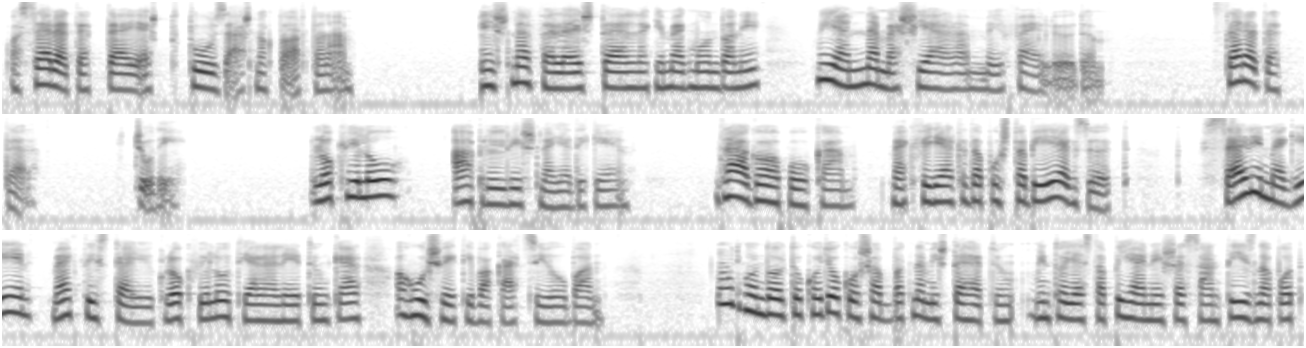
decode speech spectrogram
a szeretet teljes túlzásnak tartanám. És ne felejtsd el neki megmondani, milyen nemes jellemmé fejlődöm. Szeretettel, Judy. Lokviló, április negyedikén. Drága apókám, Megfigyelted a posta bélyegzőt? Szelli meg én megtiszteljük Lokvilót jelenlétünkkel a húsvéti vakációban. Úgy gondoltuk, hogy okosabbat nem is tehetünk, mint hogy ezt a pihenésre szánt tíz napot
